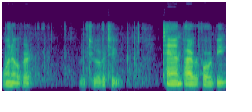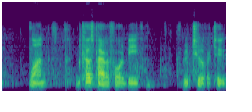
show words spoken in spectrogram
1 over root 2 over 2. Tan pi over 4 would be 1. And cos pi over 4 would be root 2 over 2.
